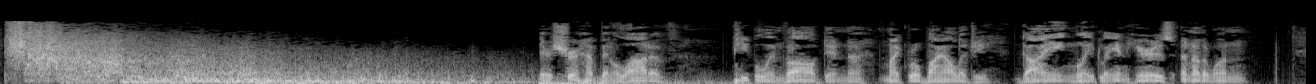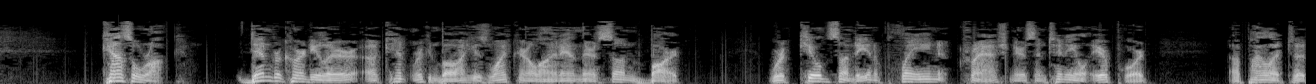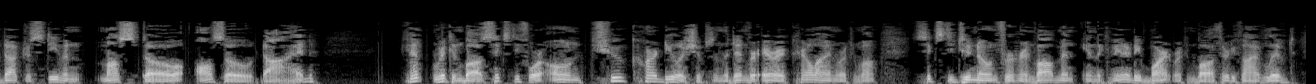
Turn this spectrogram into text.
There sure have been a lot of people involved in uh, microbiology dying lately, and here's another one. Castle Rock. Denver car dealer uh, Kent Rickenbaugh, his wife Caroline, and their son Bart were killed Sunday in a plane crash near Centennial Airport. Uh, pilot Dr. Stephen Mostow also died. Kent Rickenbaugh, 64, owned two car dealerships in the Denver area. Caroline Rickenbaugh, 62, known for her involvement in the community. Bart Rickenbaugh, 35, lived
